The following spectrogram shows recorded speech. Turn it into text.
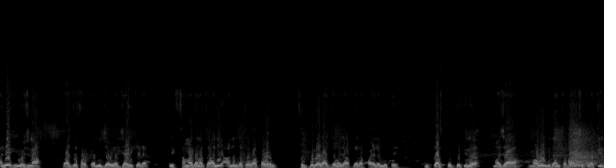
अनेक योजना राज्य सरकारने ज्यावेळेला जाहीर केल्या एक समाधानाचं आणि आनंदाचं वातावरण संपूर्ण राज्यामध्ये आपल्याला पाहायला मिळते आणि त्याच पद्धतीनं माझ्या मावळ विधानसभा क्षेत्रातील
